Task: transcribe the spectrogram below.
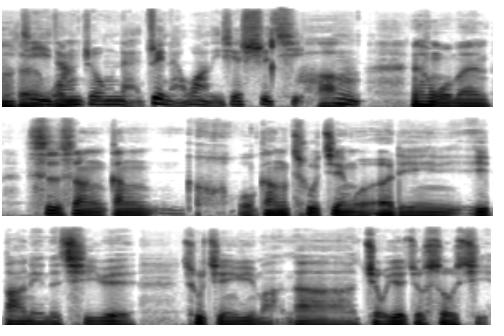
你记忆当中难最难忘的一些事情。嗯，那我们事实上刚我刚出监，我二零一八年的七月出监狱嘛，那九月就受洗。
